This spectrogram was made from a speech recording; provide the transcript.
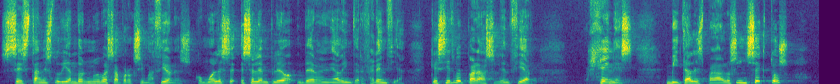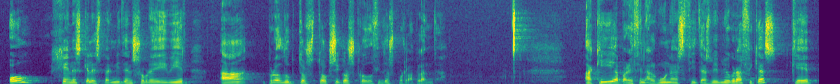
se están estudiando nuevas aproximaciones, como es el empleo de RNA de interferencia, que sirve para silenciar genes vitales para los insectos o genes que les permiten sobrevivir a productos tóxicos producidos por la planta. Aquí aparecen algunas citas bibliográficas que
